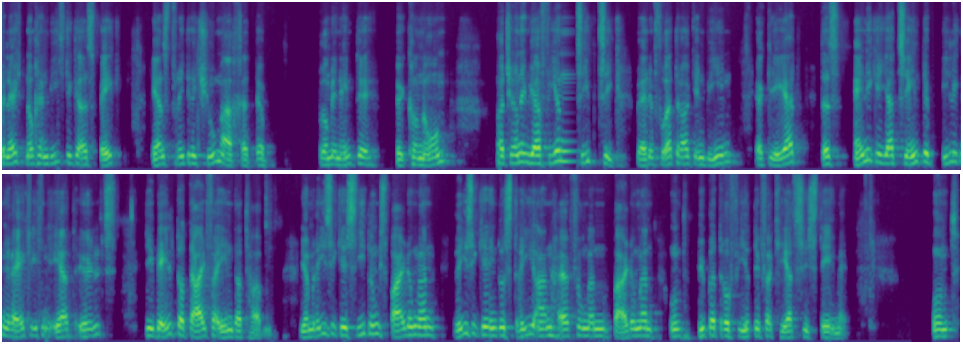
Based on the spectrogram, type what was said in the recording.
vielleicht noch ein wichtiger Aspekt, Ernst Friedrich Schumacher, der prominente Ökonom, hat schon im Jahr 1974 bei einem Vortrag in Wien erklärt, dass einige Jahrzehnte billigen, reichlichen Erdöls die Welt total verändert haben. Wir haben riesige Siedlungsballungen, riesige Industrieanhäufungen, Ballungen und hypertrophierte Verkehrssysteme. Und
